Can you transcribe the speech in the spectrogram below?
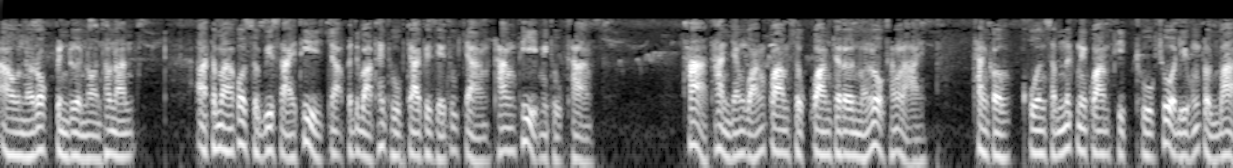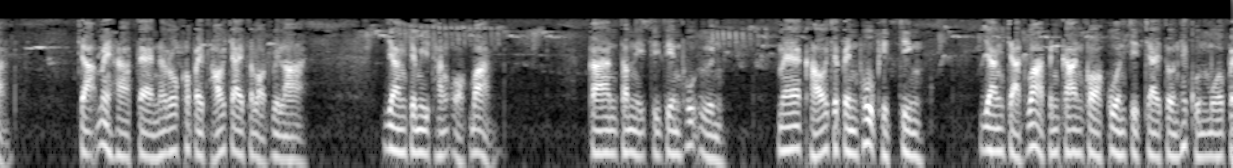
เอานรกเป็นเรือนนอนเท่านั้นอาตมาก็สุดวิสัยที่จะปฏิบัติให้ถูกใจไปเสียทุกอย่างทั้งที่ไม่ถูกทาง ถ้าท่านยังหวังความสุขความเจริญเหมือนโลกทั้งหลาย ท่านก็ควรสำนึกในความผิดถูกชั่วดีของตนบ้าง จะไม่หาแต่นรกเข้าไปเผาใจตลอดเวลา ยังจะมีทางออกบ้าง การตำหนิติเตียนผู้อื่น แม้เขาจะเป็นผู้ผิดจริง ยังจัดว่าเป็นการก่อกวนจิตใจตนให้ขุนมัวไป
